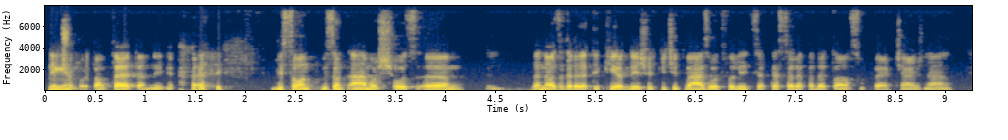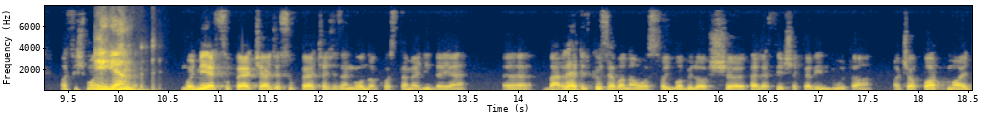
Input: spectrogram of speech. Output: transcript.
nem is akartam feltenni. viszont, viszont Ámoshoz um, lenne az az eredeti kérdés, hogy kicsit vázolt föl, így te szerepedet a Supercharge-nál. Azt is mondtam, Igen. Hogy, hogy miért Supercharge a Supercharge, ezen gondolkoztam egy ideje, bár lehet, hogy köze van ahhoz, hogy mobilos fejlesztésekkel indult a, a csapat, majd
